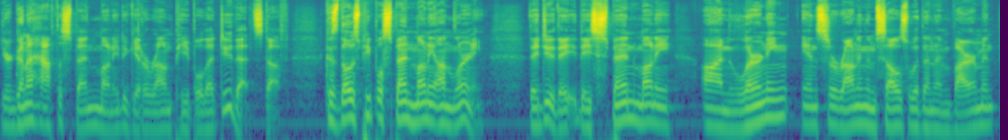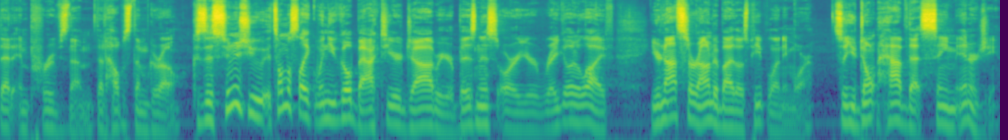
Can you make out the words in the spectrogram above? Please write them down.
you're going to have to spend money to get around people that do that stuff. Because those people spend money on learning. They do. They, they spend money on learning and surrounding themselves with an environment that improves them, that helps them grow. Because as soon as you, it's almost like when you go back to your job or your business or your regular life, you're not surrounded by those people anymore. So you don't have that same energy.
